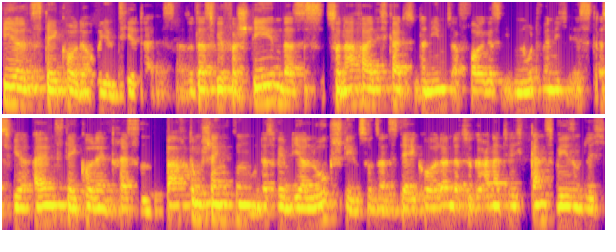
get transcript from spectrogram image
viel stakeholder-orientierter ist. Also, dass wir verstehen, dass es zur Nachhaltigkeit des Unternehmenserfolges eben notwendig ist, dass wir allen Stakeholder-Interessen Beachtung schenken und dass wir im Dialog stehen zu unseren Stakeholdern. Dazu gehören natürlich ganz wesentlich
